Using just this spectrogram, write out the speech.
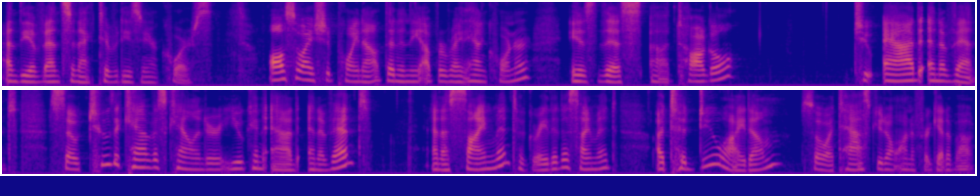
and the events and activities in your course. Also, I should point out that in the upper right hand corner is this uh, toggle to add an event. So to the Canvas calendar, you can add an event, an assignment, a graded assignment, a to-do item, so a task you don't want to forget about,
